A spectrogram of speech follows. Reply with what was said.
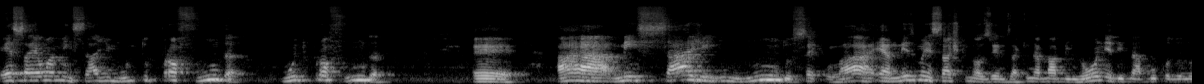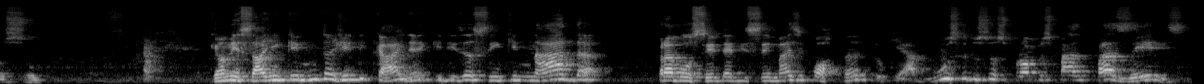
essa é uma mensagem muito profunda, muito profunda. É, a mensagem do mundo secular é a mesma mensagem que nós vemos aqui na Babilônia de Nabucodonosor. Que é uma mensagem que muita gente cai, né? Que diz assim que nada para você deve ser mais importante do que a busca dos seus próprios prazeres.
